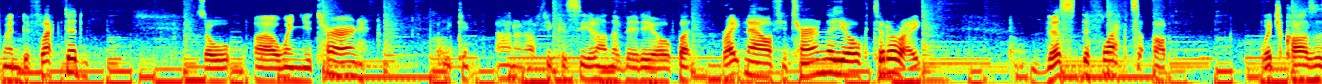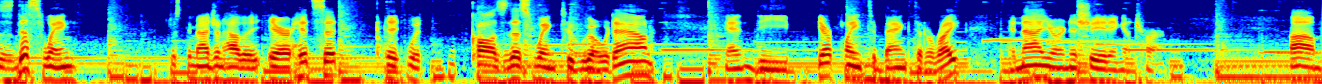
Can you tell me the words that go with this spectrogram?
when deflected. So uh, when you turn you can I don't know if you can see it on the video but right now if you turn the yoke to the right this deflects up which causes this wing. Just imagine how the air hits it. It would cause this wing to go down and the airplane to bank to the right, and now you're initiating a turn. Um,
